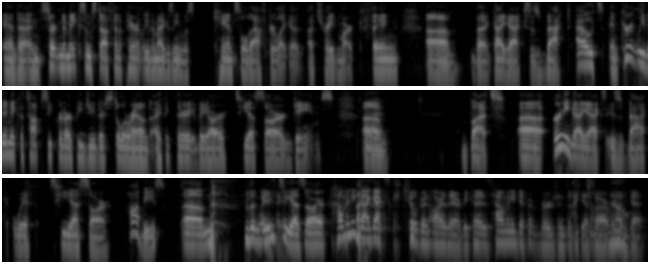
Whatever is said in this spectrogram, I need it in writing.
and uh, and starting to make some stuff. And apparently, the magazine was canceled after like a, a trademark thing. Um, the Gygax is backed out, and currently they make the top secret RPG. They're still around. I think they they are TSR Games. Um, Okay. but uh, Ernie Gygax is back with TSR Hobbies. Um, the Wait new. TSR. How many Gygax children are there? Because how many different versions of TSR are we gonna get?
